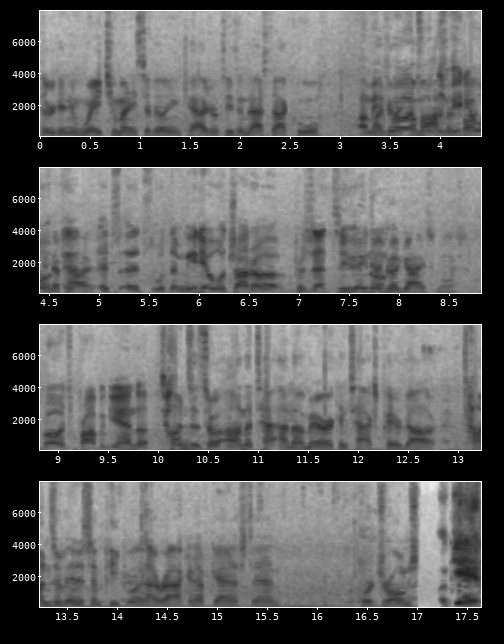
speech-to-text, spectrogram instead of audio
they're getting way too many civilian casualties, and that's not cool. I mean, I feel bro, like Hamas the media will, it, it's it's what the media will try to present to you. You think you they're good guys, Moss? Bro, it's propaganda. Tons of so on the on the American taxpayer dollar, tons of innocent people in Iraq and Afghanistan were drones. Again,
